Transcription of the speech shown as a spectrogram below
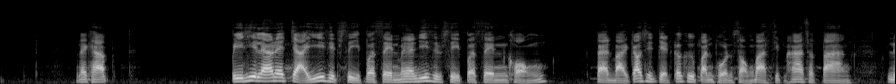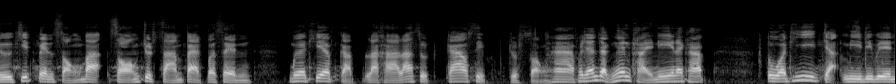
97 นะครับ ปีที่แล้วเนี่ยจ่าย 24%เพราะฉะนั้น 24%ของ 8 บาท 97 ก็คือปันผล 2 บาท 15 สตางค์ หรือคิดเป็น 2 บาท 2.38%เมื่อเทียบกับราคาล่าสุด 90.25 เพราะฉะนั้นจากเงื่อนไขนี้นะครับ ตัวที่จะมีดีเวน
